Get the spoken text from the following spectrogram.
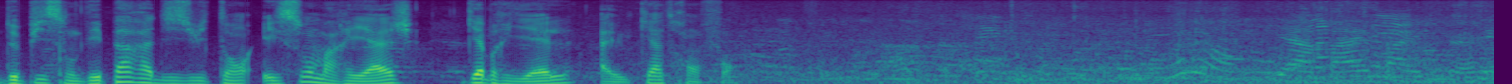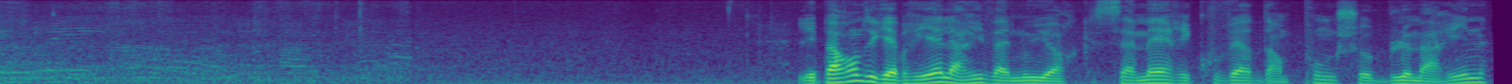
Depuis son départ à 18 ans et son mariage, Gabriel a eu quatre enfants. Les parents de Gabriel arrivent à New York. Sa mère est couverte d'un poncho bleu marine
